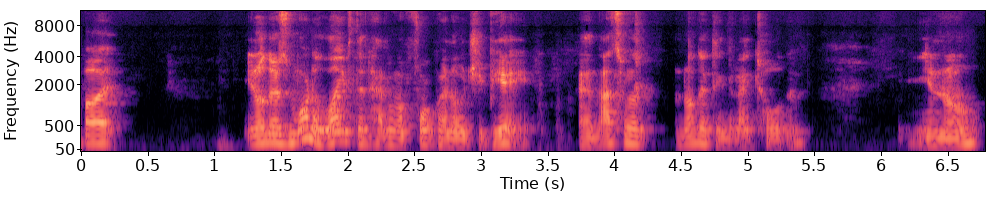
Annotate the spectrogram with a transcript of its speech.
But, you know, there's more to life than having a 4.0 GPA. And that's what another thing that I told him. You know,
